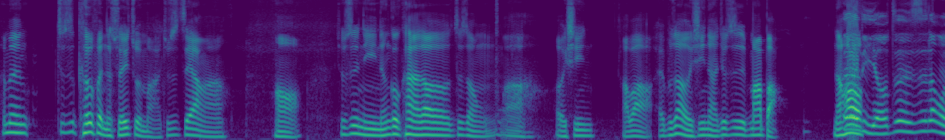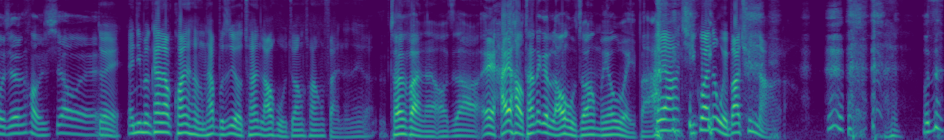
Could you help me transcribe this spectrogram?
他们就是磕粉的水准嘛，就是这样啊。哦，就是你能够看得到这种啊，恶心，好不好？哎，不算恶心啊，就是妈宝。然后理由真的是让我觉得很好笑哎。对，哎，你有没有看到宽恒他不是有穿老虎装穿反的那个？穿反了，我知道。哎，还好他那个老虎装没有尾巴。对啊，奇怪，那尾巴去哪了？不是，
